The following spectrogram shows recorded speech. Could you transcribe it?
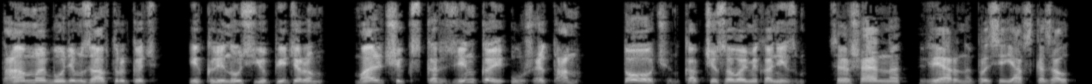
Там мы будем завтракать. И, клянусь Юпитером, мальчик с корзинкой уже там. Точен, как часовой механизм. — Совершенно верно, просияв, сказал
